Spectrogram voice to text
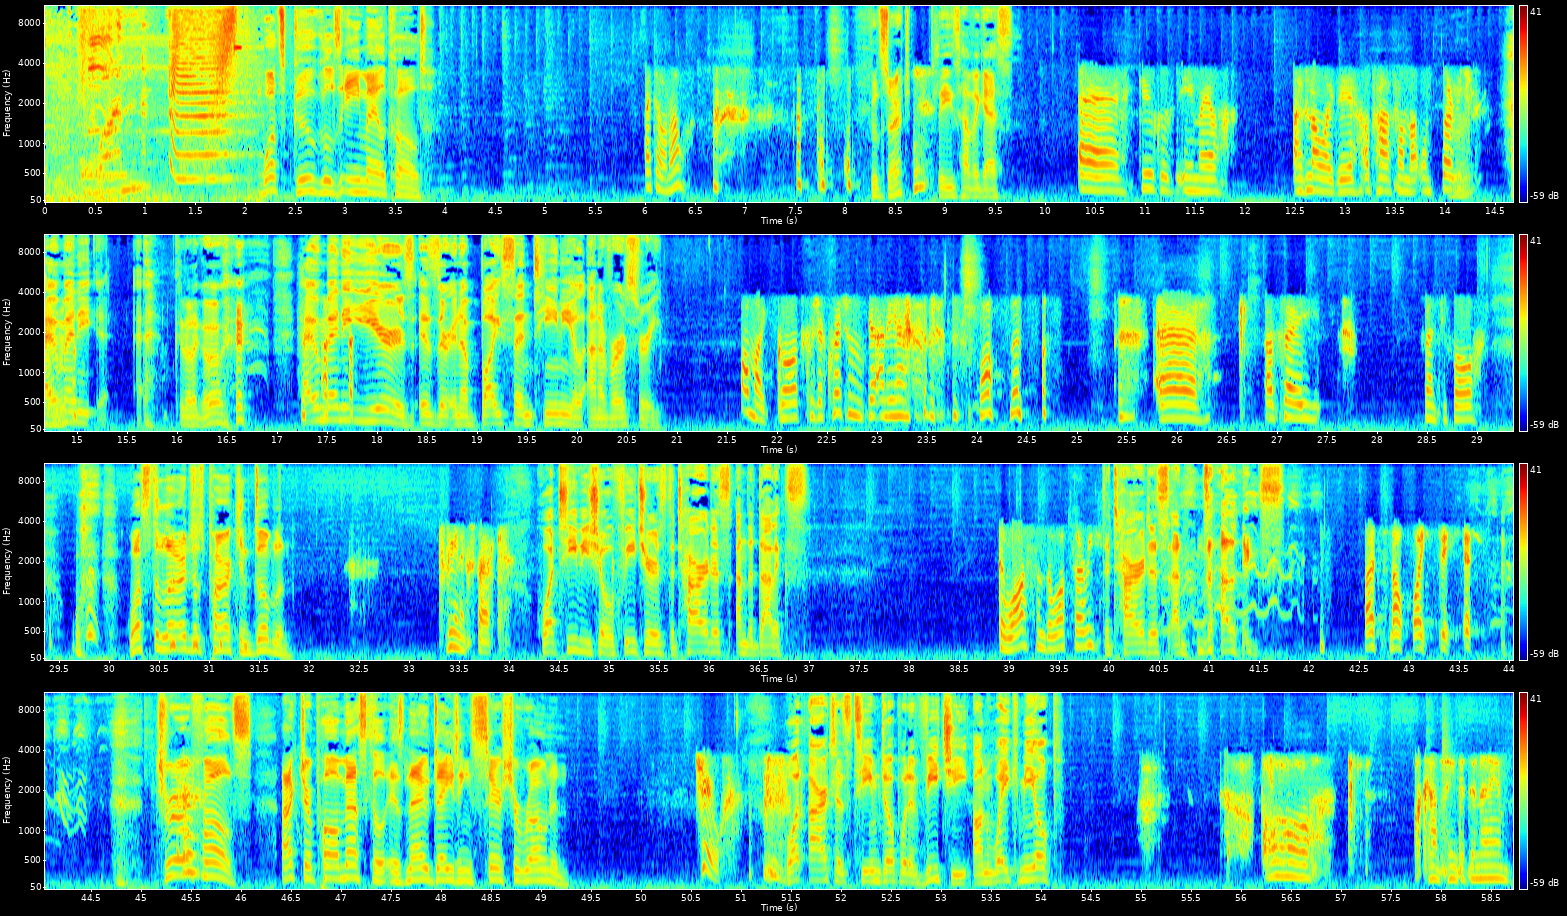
one. What's Google's email called? I don't know. Good start. Please have a guess. Uh, Google's email. I have no idea. I'll pass on that one. Sorry. How many. Could I go? How many years is there in a bicentennial anniversary? Oh my God! Could your questions get any harder this morning? uh, I'd say twenty-four. What's the largest park in Dublin? Phoenix Park. What TV show features the TARDIS and the Daleks? The what and the what? Sorry, The TARDIS and the Daleks. I have no idea. True or false? Actor Paul Mescal is now dating Saoirse Ronan. True. What artist teamed up with Avicii on Wake Me Up? Oh, I can't think of the name.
